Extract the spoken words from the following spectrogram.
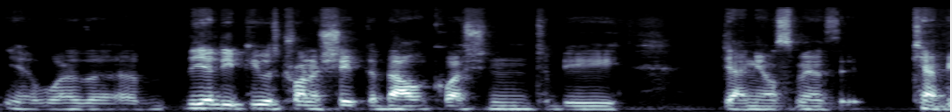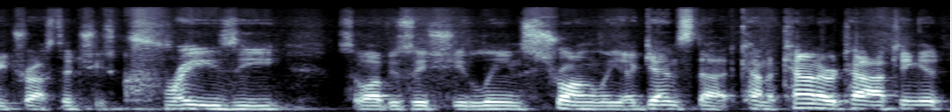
you know one of the the NDP was trying to shape the ballot question to be Danielle Smith can't be trusted. She's crazy. So obviously she leans strongly against that, kind of counterattacking it,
